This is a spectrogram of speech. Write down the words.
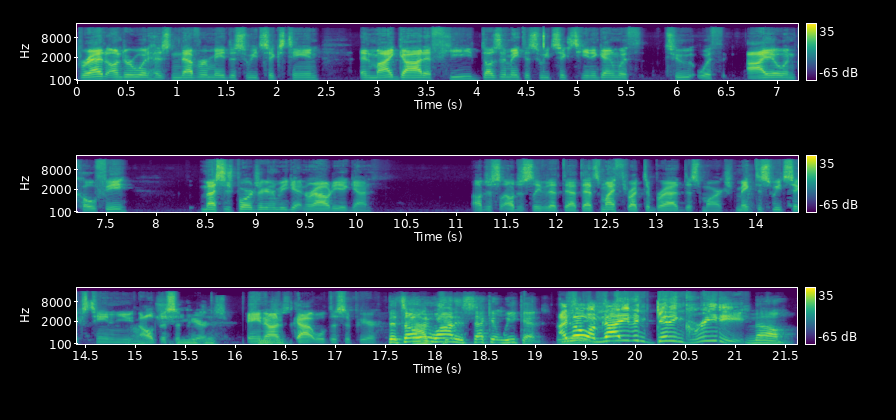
Brad Underwood has never made the Sweet 16, and my God, if he doesn't make the Sweet 16 again with two with Ayo and Kofi, message boards are going to be getting rowdy again. I'll just I'll just leave it at that. That's my threat to Brad this March. Make the Sweet 16 and you, oh, I'll disappear. Jesus, Anon Jesus. Scott will disappear. That's all I'm we want is second weekend. Really. I know. I'm not even getting greedy. No.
